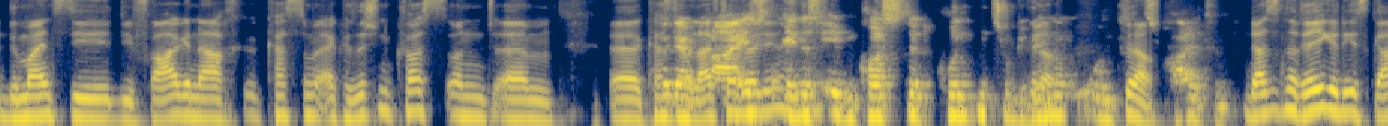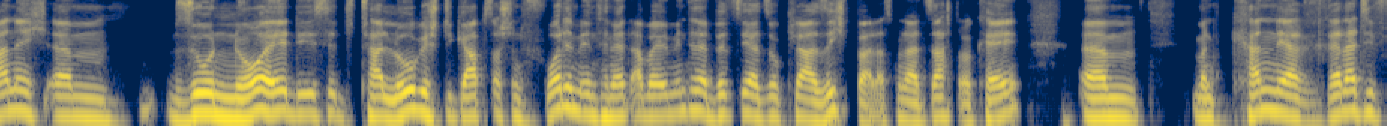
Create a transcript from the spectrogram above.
du meinst die, die Frage nach Customer Acquisition Costs und ähm, äh, Customer also der Lifetime Preis, den es eben kostet, Kunden zu gewinnen genau. und genau. zu halten. Das ist eine Regel, die ist gar nicht ähm, so neu, die ist total logisch, die gab es auch schon vor dem Internet, aber im Internet wird sie halt so klar sichtbar, dass man halt sagt, okay, ähm, man kann ja relativ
